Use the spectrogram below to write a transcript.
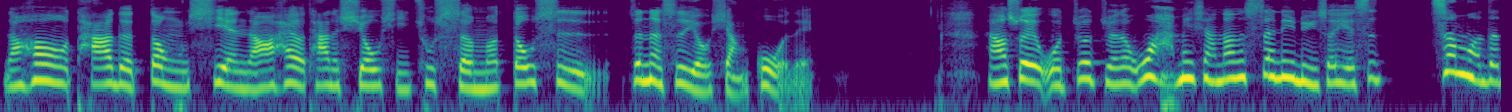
然后它的动线，然后还有它的休息处，什么都是真的是有想过的。然后，所以我就觉得哇，没想到那胜利女神也是。这么的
